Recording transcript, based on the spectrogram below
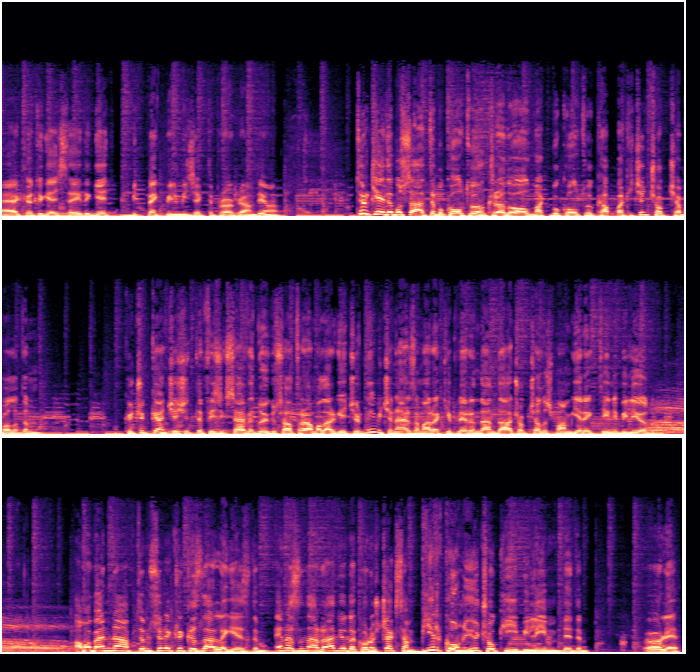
Eğer kötü geçseydi geç, bitmek bilmeyecekti program değil mi? Türkiye'de bu saatte bu koltuğun kralı olmak, bu koltuğu kapmak için çok çabaladım. Küçükken çeşitli fiziksel ve duygusal travmalar geçirdiğim için her zaman rakiplerinden daha çok çalışmam gerektiğini biliyordum. Ama ben ne yaptım? Sürekli kızlarla gezdim. En azından radyoda konuşacaksam bir konuyu çok iyi bileyim dedim. Öyle.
